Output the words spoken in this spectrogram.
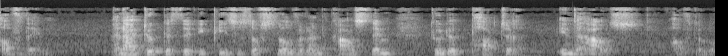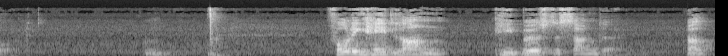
of them. And I took the 30 pieces of silver and cast them to the potter in the house of the Lord. Hmm. Falling headlong, he burst asunder. Well,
